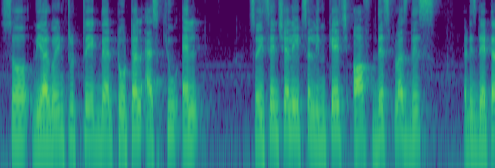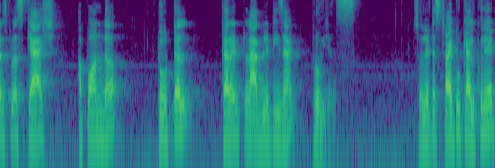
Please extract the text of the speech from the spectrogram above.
So, we are going to take their total as QL. So, essentially it is a linkage of this plus this that is debtors plus cash upon the total current liabilities and provisions. So, let us try to calculate.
